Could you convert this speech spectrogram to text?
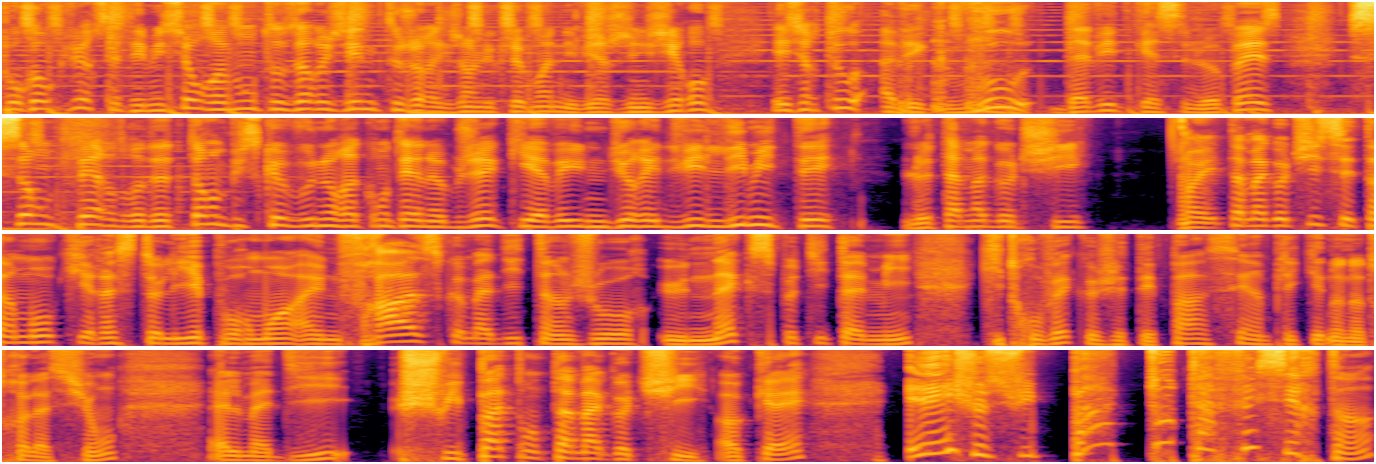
Pour conclure cette émission, on remonte aux origines, toujours avec Jean-Luc Lemoyne et Virginie Giraud, et surtout avec vous, David Castel-Lopez, sans perdre de temps, puisque vous nous racontez un objet qui avait une durée de vie limitée, le Tamagotchi. Oui, Tamagotchi, c'est un mot qui reste lié pour moi à une phrase que m'a dit un jour une ex-petite amie qui trouvait que j'étais pas assez impliqué dans notre relation. Elle m'a dit Je suis pas ton Tamagotchi, ok? Et je suis pas tout à fait certain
